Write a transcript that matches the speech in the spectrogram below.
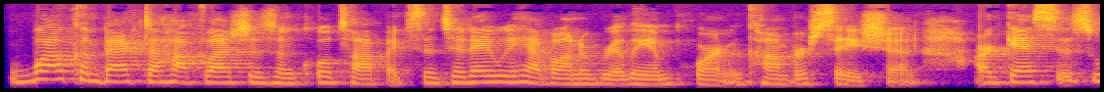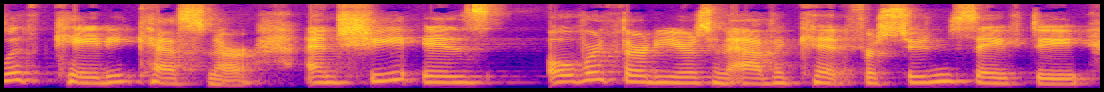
Welcome back to Hot Flashes and Cool Topics. And today we have on a really important conversation. Our guest is with Katie Koestner, and she is over 30 years an advocate for student safety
